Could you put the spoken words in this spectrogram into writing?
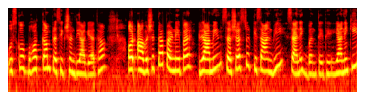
उसको बहुत कम प्रशिक्षण दिया गया था और आवश्यकता पड़ने पर ग्रामीण सशस्त्र किसान भी सैनिक बनते थे। यानी कि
